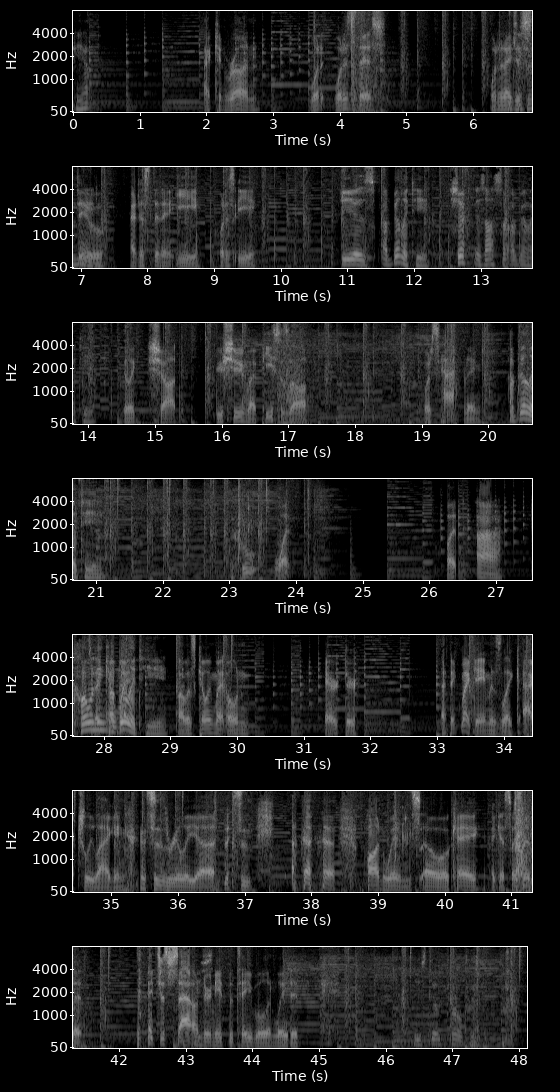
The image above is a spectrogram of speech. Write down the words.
Yep. I can run. What what is this? What did I It's a just do? I just did an E. What is E? E is ability. Shift is also ability. You're like shot. You're shooting my pieces off. What's happening? Ability. Who? What? What? Uh, cloning my- ability. I was killing my own character. I think my game is like actually lagging. this is really uh this is Pawn wins. Oh, okay. I guess I did it. I just sat underneath the table and waited. You still killed me.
